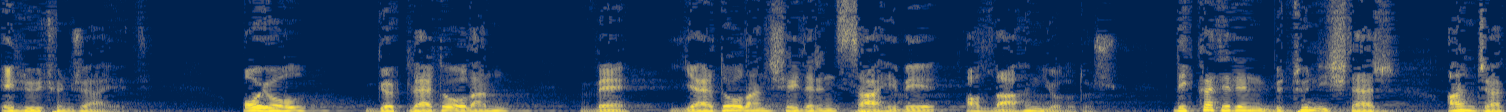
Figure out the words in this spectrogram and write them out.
53. Ayet O yol, göklerde olan ve yerde olan şeylerin sahibi Allah'ın yoludur. Dikkat edin bütün işler ancak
